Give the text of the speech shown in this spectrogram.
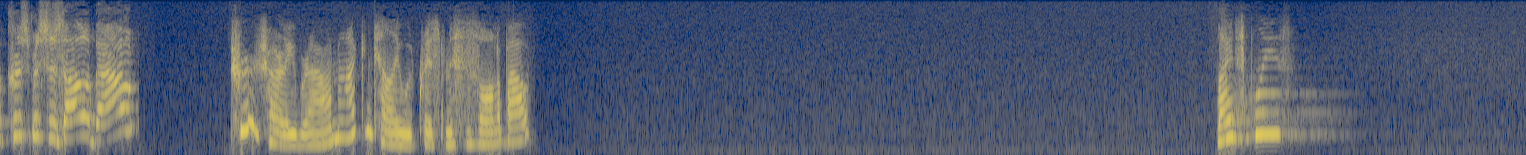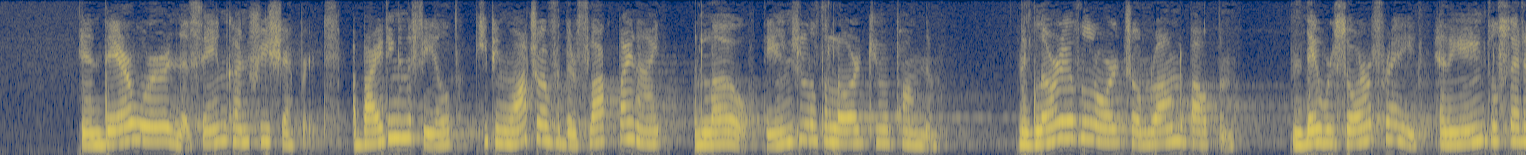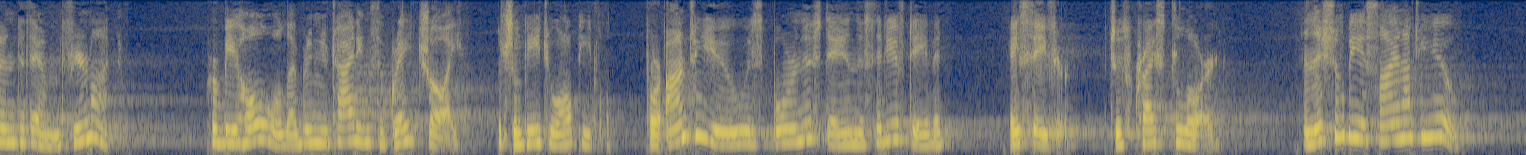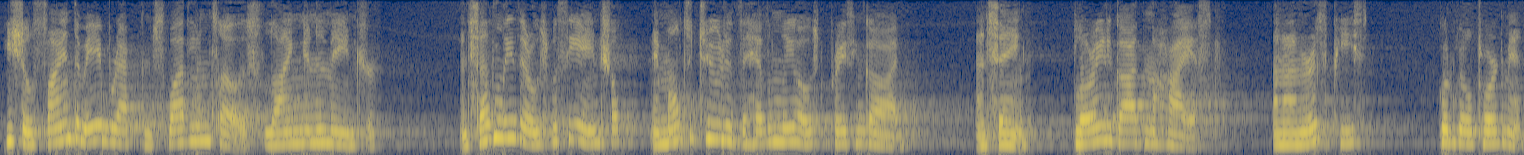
what Christmas is all about? Sure, Charlie Brown. I can tell you what Christmas is all about. Lights, please. And there were in the same country shepherds, abiding in the field, keeping watch over their flock by night. And lo, the angel of the Lord came upon them. And the glory of the Lord shone round about them. And they were sore afraid. And the angel said unto them, Fear not. For behold, I bring you tidings of great joy, which shall be to all people. For unto you is born this day in the city of David a Savior, which is Christ the Lord. And this shall be a sign unto you. You shall find the babe wrapped in swaddling clothes, lying in a manger. And suddenly there was with the angel a multitude of the heavenly host praising God, and saying, Glory to God in the highest, and on earth peace, goodwill toward men.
